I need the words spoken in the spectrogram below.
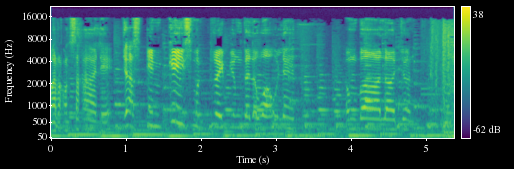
Para kung sakali. Just in case mag-drive yung dalawa ulit. Bahala dyan. Pipipi.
